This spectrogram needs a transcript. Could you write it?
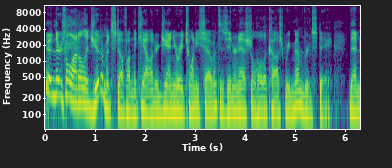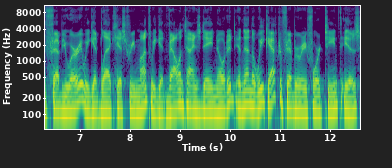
And there's a lot of legitimate stuff on the calendar. January 27th is International Holocaust Remembrance Day. Then February, we get Black History Month. We get Valentine's Day noted. And then the week after February 14th is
